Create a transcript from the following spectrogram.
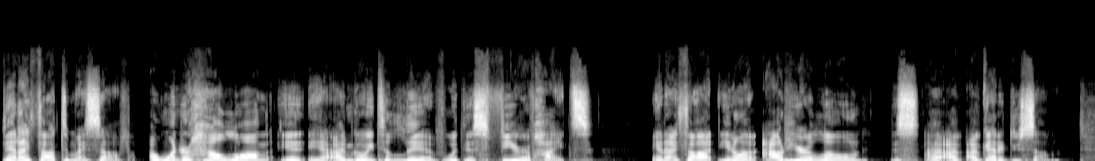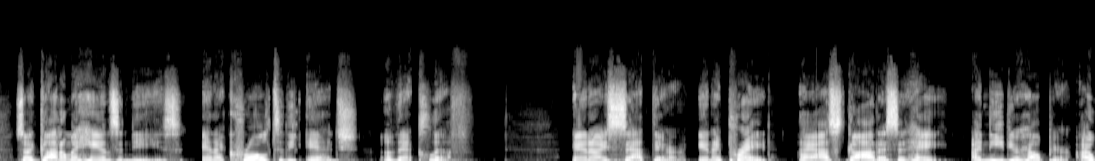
Then I thought to myself, I wonder how long I'm going to live with this fear of heights. And I thought, you know, I'm out here alone. This I, I've got to do something. So I got on my hands and knees and I crawled to the edge of that cliff. And I sat there and I prayed. I asked God, I said, Hey, I need your help here. I,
